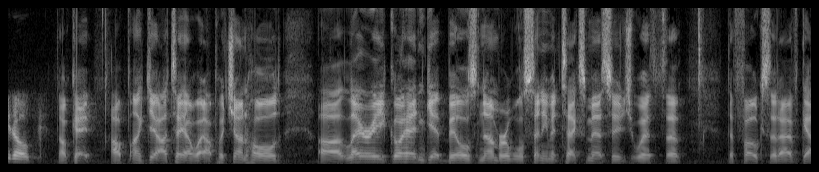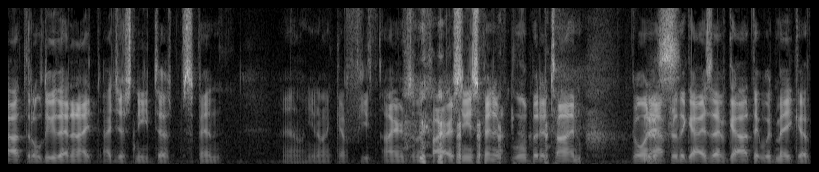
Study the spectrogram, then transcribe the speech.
Okie doke. Okay, I'll, I'll I'll tell you what. I'll put you on hold. Uh, Larry, go ahead and get Bill's number. We'll send him a text message with the the folks that I've got that'll do that. And I, I just need to spend, you know, you know, I got a few irons in the fire. so I need to spend a little bit of time going Yes. after the guys I've got that would make a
